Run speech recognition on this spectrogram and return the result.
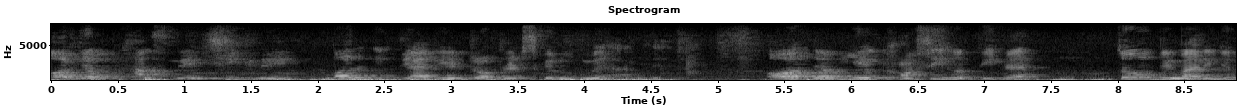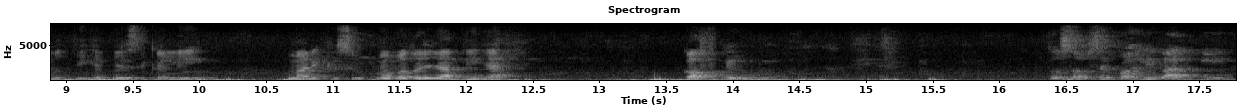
और जब खांसने, छींकने पर इत्यादि ड्रॉपलेट्स के रूप में आते हैं। और जब ये खांसी होती है तो बीमारी जो होती है बेसिकली हमारी किस रूप में बदल जाती है? कफ के रूप में बदल जाती है। तो सबसे पहली बात की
